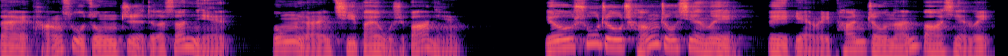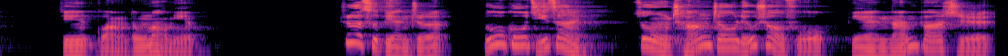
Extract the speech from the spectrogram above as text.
在唐肃宗至德三年（公元758年），由舒州常州县尉被贬为潘州南巴县尉（今广东茂名）。这次贬谪，独孤即在送常州刘少府贬南巴使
